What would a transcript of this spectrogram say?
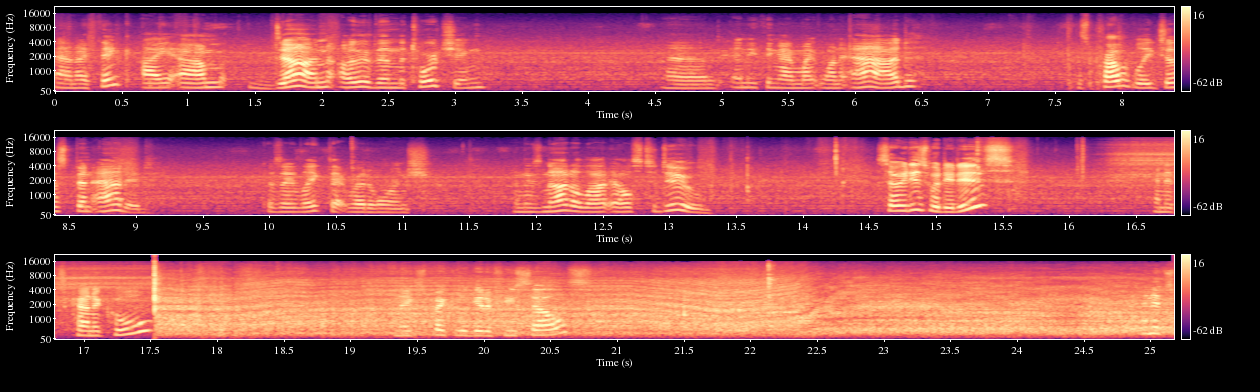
And I think I am done, other than the torching. And anything I might want to add has probably just been added. Because I like that red-orange and there's not a lot else to do. So it is what it is, and it's kind of cool. And I expect we'll get a few cells. And it's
